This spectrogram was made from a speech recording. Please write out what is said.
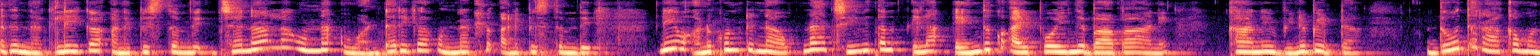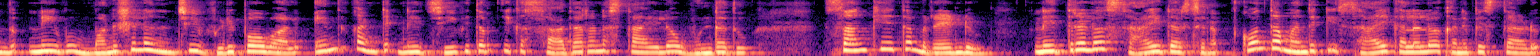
అది నకిలీగా అనిపిస్తుంది. జనాల్లో ఉన్న ఒంటరిగా ఉన్నట్లు అనిపిస్తుంది. నీవు అనుకుంటున్నావు నా జీవితం ఇలా ఎందుకు అయిపోయింది బాబా అని. కానీ వినుబిడ్డ దూత రాకముందు నీవు మనుషుల నుంచి విడిపోవాలి. ఎందుకంటే నీ జీవితం ఇక సాధారణ స్థాయిలో ఉండదు. సంకేతం రెండు నిద్రలో సాయి దర్శనం. కొంతమందికి సాయి కలలో కనిపిస్తాడు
